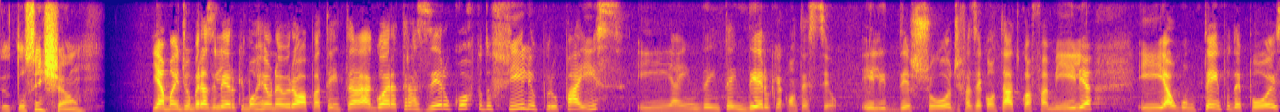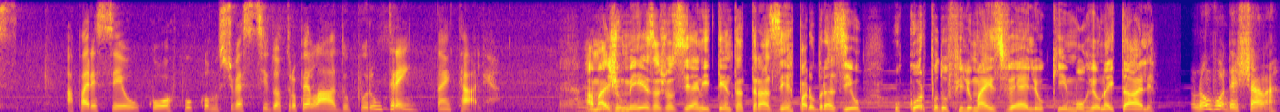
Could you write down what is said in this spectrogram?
Eu tô sem chão. E a mãe de um brasileiro que morreu na Europa tenta agora trazer o corpo do filho para o país e ainda entender o que aconteceu. Ele deixou de fazer contato com a família e, algum tempo depois, apareceu o corpo como se tivesse sido atropelado por um trem na Itália. Há mais de um mês, a Josiane tenta trazer para o Brasil o corpo do filho mais velho que morreu na Itália. Eu não vou deixar lá.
